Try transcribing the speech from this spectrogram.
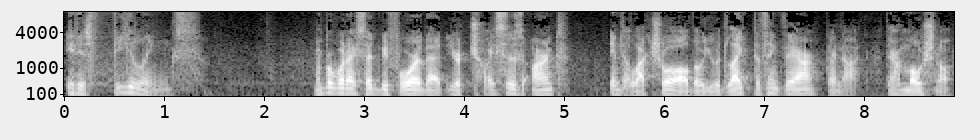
it is feelings. Remember what I said before that your choices aren't intellectual, although you would like to think they are. They're not. They're emotional.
